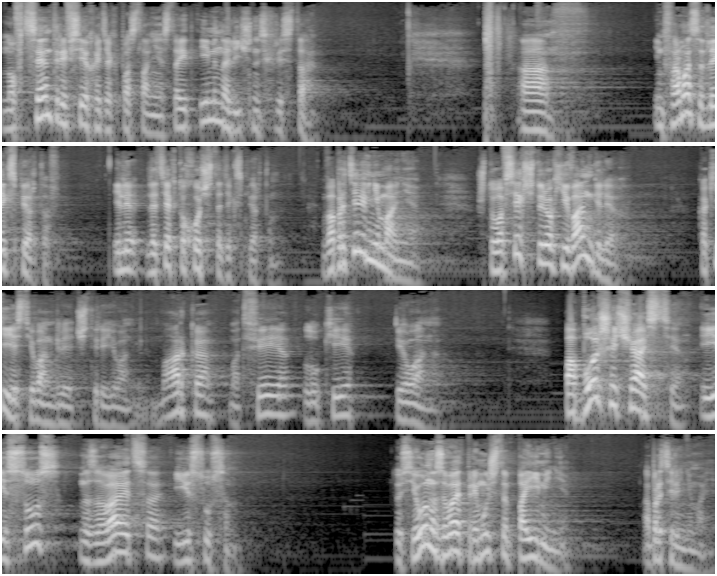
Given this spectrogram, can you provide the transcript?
Но в центре всех этих посланий стоит именно личность Христа – а, информация для экспертов или для тех, кто хочет стать экспертом. Вы обратили внимание, что во всех четырех Евангелиях, какие есть Евангелия, четыре Евангелия? Марка, Матфея, Луки, Иоанна. По большей части Иисус называется Иисусом. То есть его называют преимущественно по имени. Обратили внимание.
